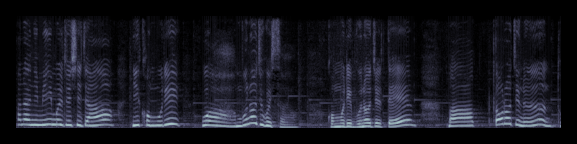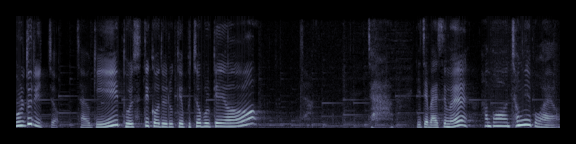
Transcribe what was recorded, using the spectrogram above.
하나님이 힘을 주시자 이 건물이 와 무너지고 있어요. 건물이 무너질 때 막 떨어지는 돌들이 있죠. 자 여기 돌 스티커도 이렇게 붙여볼게요. 이제 말씀을 한번 정리해 보아요.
